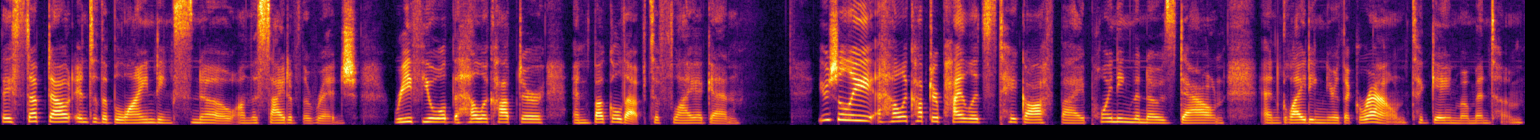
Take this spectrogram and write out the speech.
They stepped out into the blinding snow on the side of the ridge, refueled the helicopter, and buckled up to fly again. Usually, helicopter pilots take off by pointing the nose down and gliding near the ground to gain momentum.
